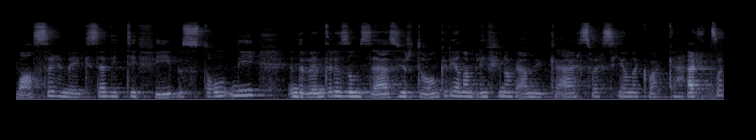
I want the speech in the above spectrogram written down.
was er niks. Hè. Die tv bestond niet. In de winter is het om zes uur donker. Ja, dan bleef je nog aan je kaars waarschijnlijk wat kaarten.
